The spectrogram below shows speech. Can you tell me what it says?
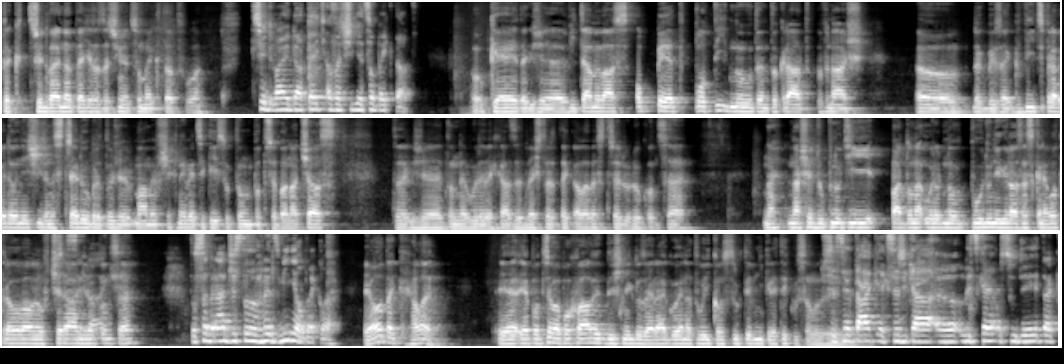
Tak 3, 2, 1 teď a začne něco mektat, vole. 3, 2, 1 teď a začne něco mektat. OK, takže vítáme vás opět po týdnu, tentokrát v náš, uh, tak bych řekl, víc pravidelnější den středu, protože máme všechny věci, které jsou k tomu potřeba na čas, takže to nebude vycházet ve čtvrtek, ale ve středu dokonce. Na, naše dupnutí padlo na úrodnou půdu, nikdo nás dneska neotravoval, no včera Přesně ani tak. dokonce. To jsem rád, že jsi to hned zmínil takhle. Jo, tak hele, je, je potřeba pochválit, když někdo zareaguje na tvoji konstruktivní kritiku samozřejmě. Přesně tak, jak se říká uh, lidské osudy, tak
